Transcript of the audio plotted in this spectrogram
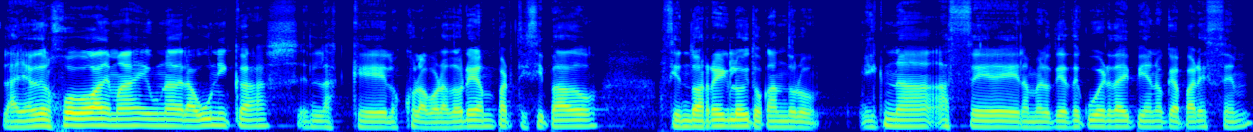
La llave del juego además es una de las únicas en las que los colaboradores han participado haciendo arreglo y tocándolo. Igna hace las melodías de cuerda y piano que aparecen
